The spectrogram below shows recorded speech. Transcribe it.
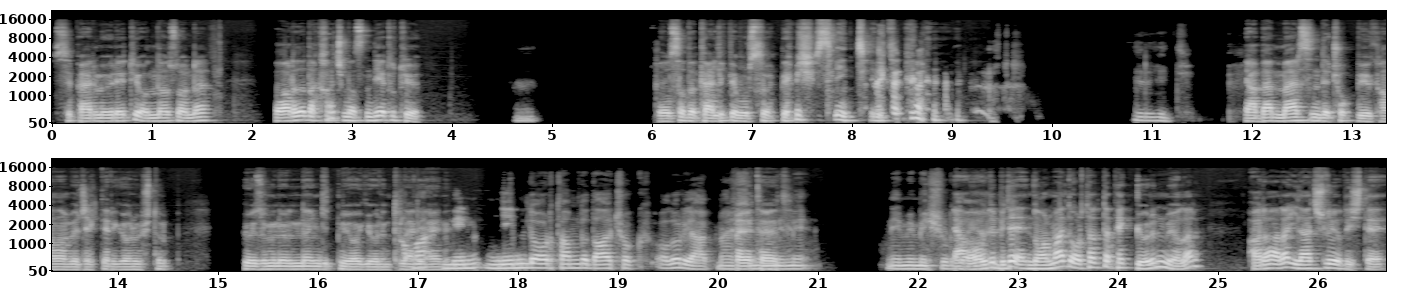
Spermi üretiyor. Ondan sonra o arada da kaçmasın diye tutuyor. Hı. Olsa da terlikle vursa demiş Hüseyin Çelik. İlginç. ya ben Mersin'de çok büyük hamam böcekleri görmüştüm. Gözümün önünden gitmiyor o görüntüler Ama yani. nem- nemli ortamda daha çok olur ya. Mersin'in Evet, evet. nemi, nemi meşhurdur Ya yani. oldu bir de normalde ortalıkta pek görünmüyorlar. Ara ara ilaçlıyordu işte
